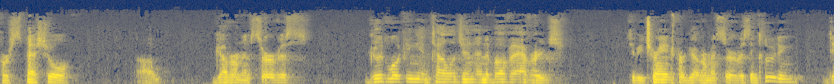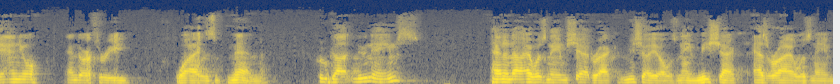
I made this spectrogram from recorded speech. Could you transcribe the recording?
for special uh, government service, good looking, intelligent, and above average to be trained for government service, including Daniel and our three wise men who got new names. Hananiah was named Shadrach, Mishael was named Meshach, Azariah was named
